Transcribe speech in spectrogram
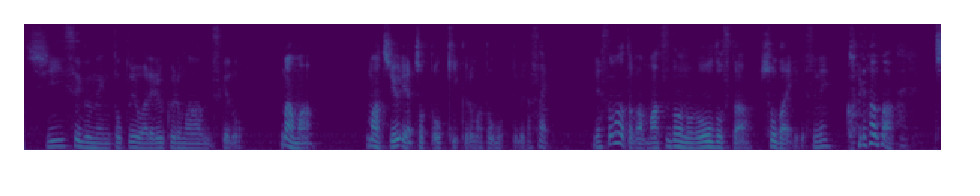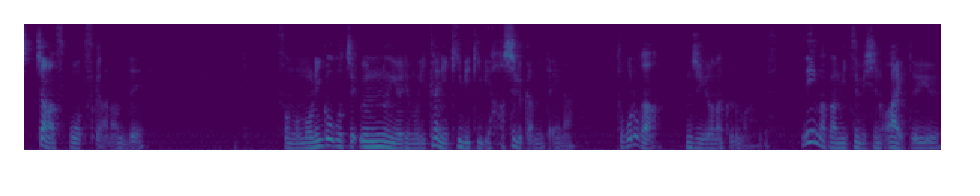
?C セグメントと言われる車なんですけど、まあまあ、マーチよりはちょっと大きい車と思ってください。で、その後がマツダのロードスター初代ですね。これはまあ、ちっちゃなスポーツカーなんで、その乗り心地云々よりもいかにキビキビ走るかみたいなところが重要な車です。で、今が三菱の i という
